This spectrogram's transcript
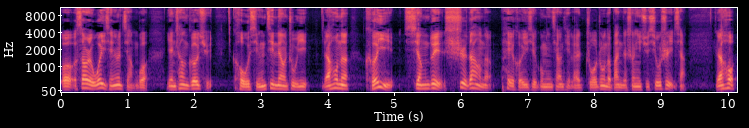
呃，sorry，我以前就讲过，演唱歌曲口型尽量注意，然后呢，可以相对适当的配合一些共鸣腔体来着重的把你的声音去修饰一下，然后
